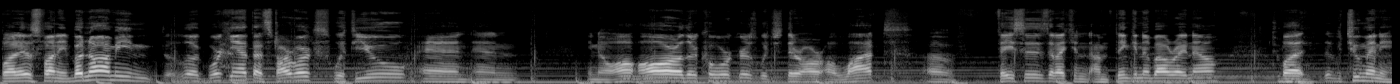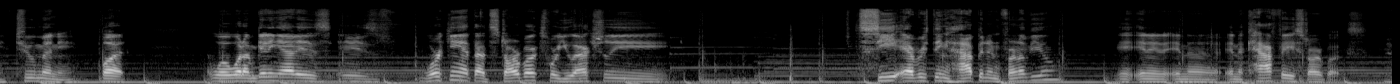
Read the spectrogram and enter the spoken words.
But it was funny. But no, I mean, look, working at that Starbucks with you and and you know all, all our other coworkers, which there are a lot of faces that I can I'm thinking about right now, Too but many. Uh, too many, too many. But well, what I'm getting at is is working at that Starbucks where you actually see everything happen in front of you in in a, in a, in a cafe Starbucks Yeah.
